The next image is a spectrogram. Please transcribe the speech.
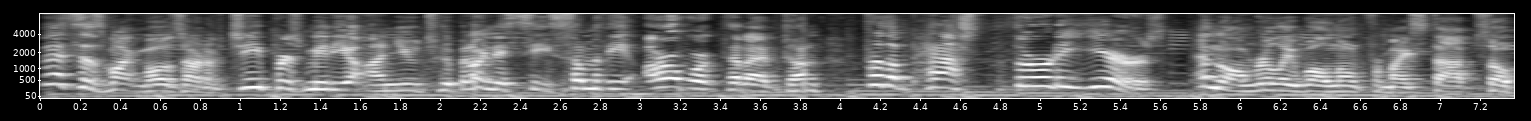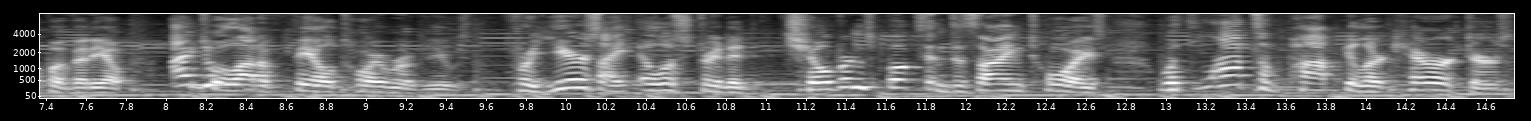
This is Mike Mozart of Jeepers Media on YouTube, and I'm going to see some of the artwork that I've done for the past 30 years. And though I'm really well known for my Stop Sopa video, I do a lot of failed toy reviews. For years, I illustrated children's books and designed toys with lots of popular characters.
